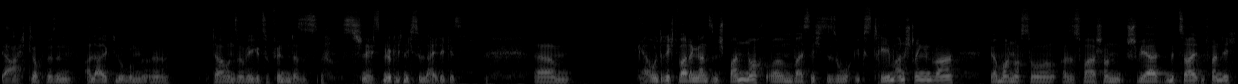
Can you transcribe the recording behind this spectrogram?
Ja, ich glaube, wir sind alle alt genug, um äh, da unsere Wege zu finden, dass es, schnellstmöglich nicht so leidig ist. Ähm, ja, Unterricht war dann ganz entspannt noch, ähm, weil es nicht so extrem anstrengend war. Wir haben auch noch so, also es war schon schwer mitzuhalten, fand ich.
